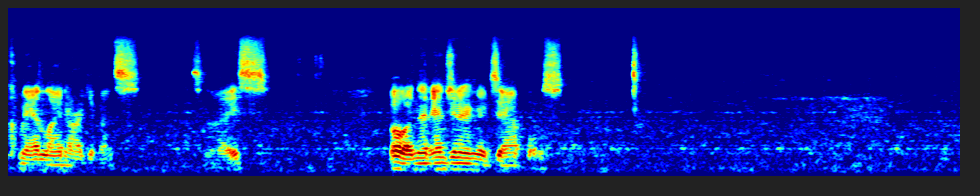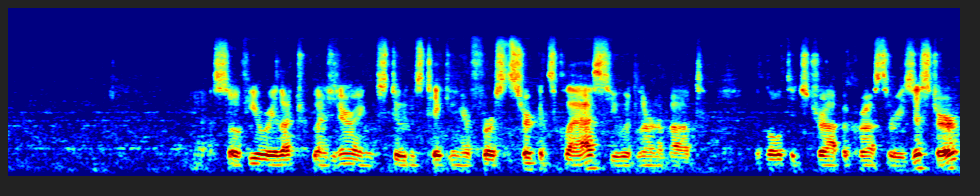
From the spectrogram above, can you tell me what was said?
command line arguments. That's nice. Oh, and then engineering examples. Yeah, so if you were electrical engineering students taking your first circuits class, you would learn about the voltage drop across the resistor,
